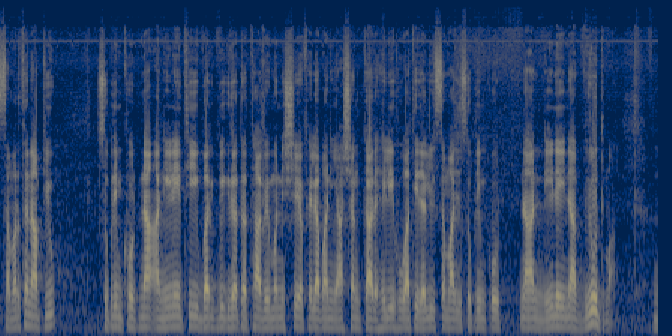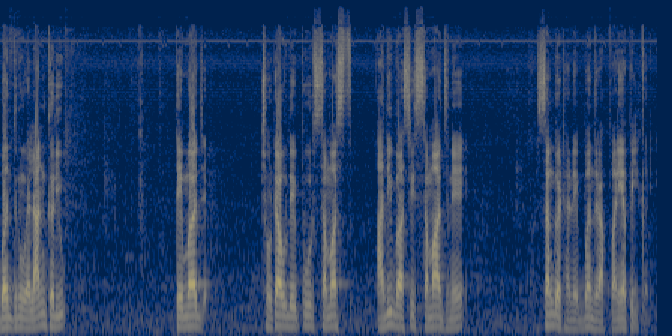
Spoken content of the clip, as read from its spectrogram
સમર્થન આપ્યું. સુપ્રીમ કોર્ટના આ નિર્ણયથી વર્ગ વિગ્રહ તથા વૈમનસ્ય ફેલાવાની આશંકા રહેલી હોવાથી દલિત સમાજે સુપ્રીમ કોર્ટના નિર્ણયના વિરોધમાં બંધનું એલાન કર્યું. તેમજ છોટાઉદેપુર સમસ્ત આદિવાસી સમાજને સંગઠને બંધ રાખવાની અપીલ કરી.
